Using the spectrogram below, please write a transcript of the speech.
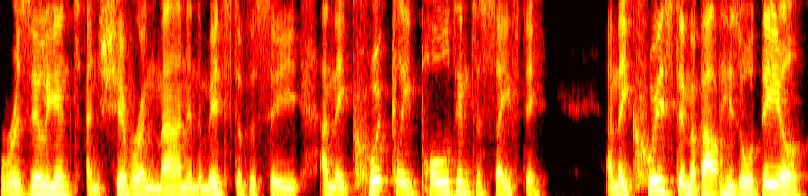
resilient and shivering man in the midst of the sea, and they quickly pulled him to safety. And they quizzed him about his ordeal.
